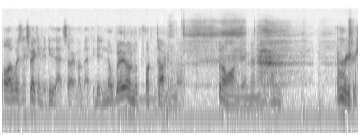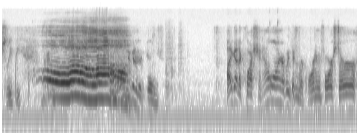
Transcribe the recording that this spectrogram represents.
Well, I wasn't expecting him to do that. Sorry, my bad. He didn't know, but I don't know what the fuck I'm talking about. It's been a long day, man. I'm, I'm, I'm ready for sleepy. Oh! How long been recording for? I got a question. How long have we been recording for, sir?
